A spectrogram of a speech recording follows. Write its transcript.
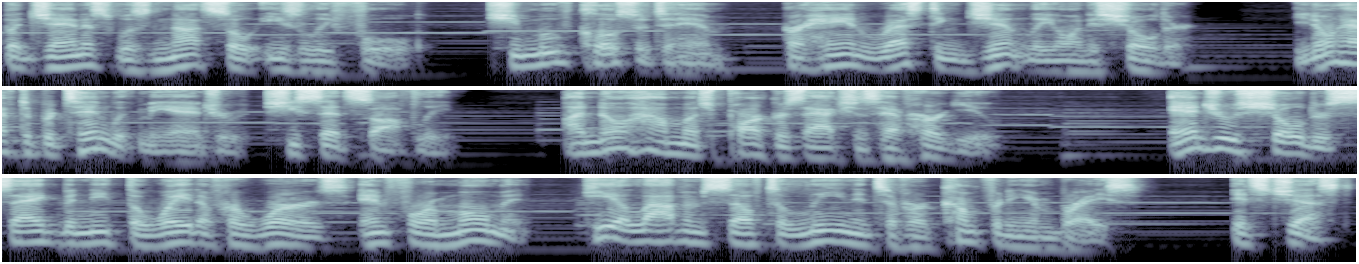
But Janice was not so easily fooled. She moved closer to him, her hand resting gently on his shoulder. You don't have to pretend with me, Andrew, she said softly. I know how much Parker's actions have hurt you. Andrew's shoulders sagged beneath the weight of her words, and for a moment, he allowed himself to lean into her comforting embrace. It's just,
